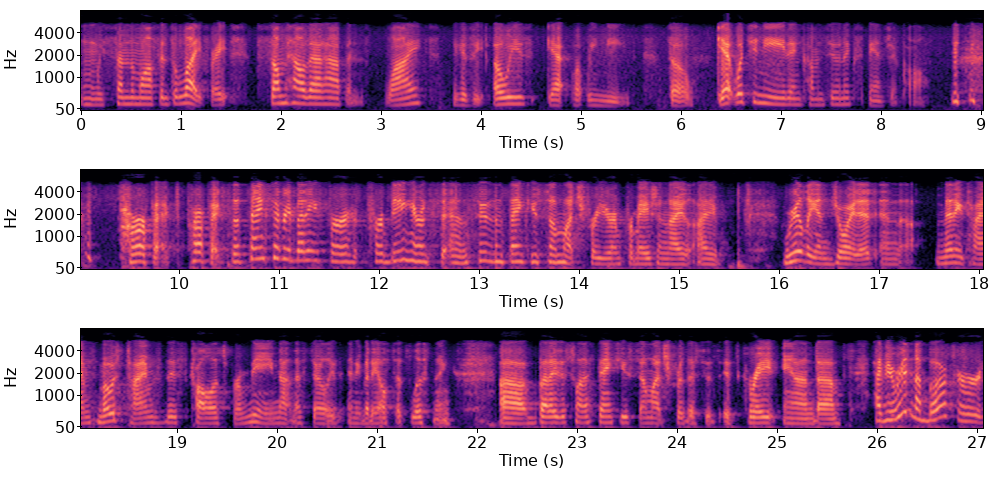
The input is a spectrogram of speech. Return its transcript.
and we send them off into life, right? Somehow that happens. Why? Because we always get what we need. So get what you need and come to an expansion call. Perfect, perfect. So thanks everybody for for being here, and and Susan, thank you so much for your information. I, I really enjoyed it, and many times, most times, this call is for me, not necessarily anybody else that's listening. Uh, but I just want to thank you so much for this. It's, it's great. And um, have you written a book, or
